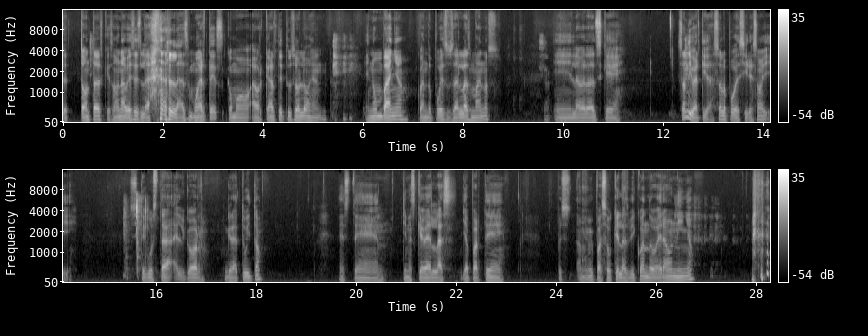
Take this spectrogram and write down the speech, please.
de tontas que son a veces las muertes, como ahorcarte tú solo en, en un baño cuando puedes usar las manos. Y la verdad es que son divertidas, solo puedo decir eso. Y si te gusta el gore gratuito, este tienes que verlas. Y aparte, pues a mí me pasó que las vi cuando era un niño.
